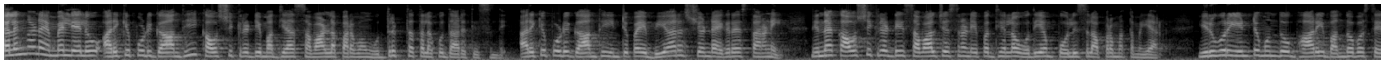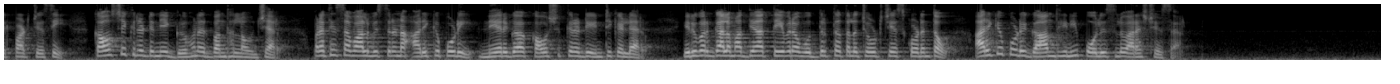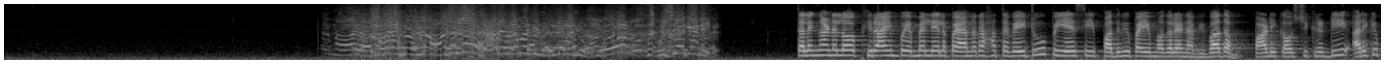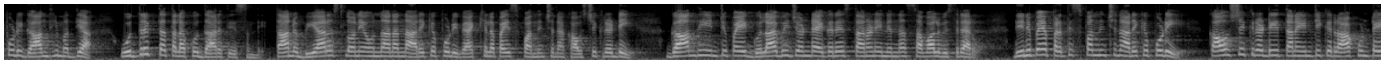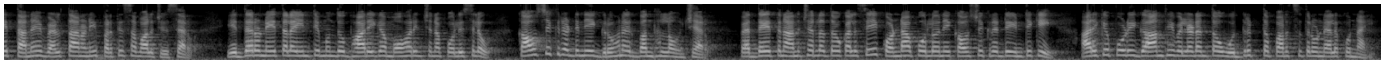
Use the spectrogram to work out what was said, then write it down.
తెలంగాణ ఎమ్మెల్యేలు అరికెపూడి గాంధీ కౌశిక్ రెడ్డి మధ్య సవాళ్ళ పర్వం ఉద్రిక్తతలకు దారితీసింది. అరికెపూడి గాంధీ ఇంటిపై బీఆర్ఎస్ జెండా ఎగరేస్తానని నిన్న కౌశిక్ రెడ్డి సవాల్ చేసిన నేపథ్యంలో ఉదయం పోలీసులు అప్రమత్తమయ్యారు. ఇరువురి ఇంటి ముందు భారీ బందోబస్తు ఏర్పాటు చేసి కౌశిక్ రెడ్డిని గృహ నిర్బంధంలో ఉంచారు. ప్రతి సవాల్ విసిరిన అరికెపూడి నేరుగా కౌశిక్ రెడ్డి ఇంటికెళ్ళారు. ఇరు వర్గాల మధ్య తీవ్ర ఉద్రిక్తతలు చోటు చేసుకోవడంతో అరికెపూడి గాంధీని పోలీసులు అరెస్ట్ చేశారు. తెలంగాణలో ఫిరాయింపు ఎమ్మెల్యేలపై అనర్హత వేటు పీఏసీ పదవిపై మొదలైన వివాదం. పాడి కౌశిక్ రెడ్డి అరికెపూడి గాంధీ మధ్య ఉద్రిక్తతలకు దారితీసింది. తాను బీఆర్ఎస్లోనే ఉన్నానన్న అరికెపూడి వ్యాఖ్యలపై స్పందించిన కౌశిక్ రెడ్డి గాంధీ ఇంటిపై గులాబీ జెండా ఎగరేస్తానని నిన్న సవాల్ విసిరారు. దీనిపై ప్రతిస్పందించిన అరికెపూడి కౌశిక్ రెడ్డి తన ఇంటికి రాకుంటే తనే వెళ్తానని ప్రతి సవాలు చేశారు. ఇద్దరు నేతల ఇంటి ముందు భారీగా మోహరించిన పోలీసులు కౌశిక్ రెడ్డిని గృహ నిర్బంధంలో ఉంచారు పెద్ద ఎత్తున అనుచరులతో కలిసి కొండాపూర్లోని కౌశిక్ రెడ్డి ఇంటికి అరికెపూడి గాంధీ వెళ్ళడంతో ఉద్రిక్త పరిస్థితులు నెలకొన్నాయి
